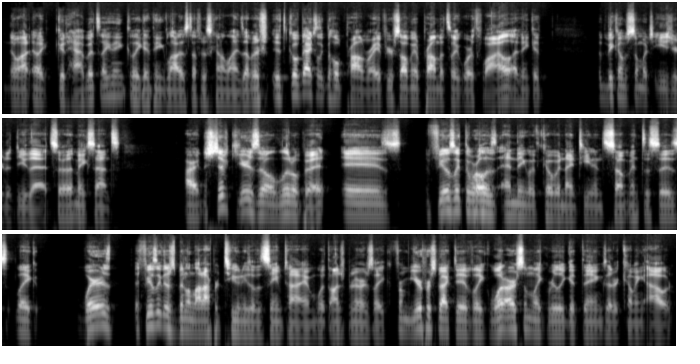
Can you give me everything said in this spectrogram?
know how, like good habits, I think like I think a lot of stuff just kind of lines up. It goes back to like the whole problem, right? If you're solving a problem that's like worthwhile, I think it it becomes so much easier to do that. So that makes sense. All right, to shift gears though a little bit is it feels like the world is ending with COVID nineteen in some instances. Like, where is it feels like there's been a lot of opportunities at the same time with entrepreneurs. Like from your perspective, like what are some like really good things that are coming out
